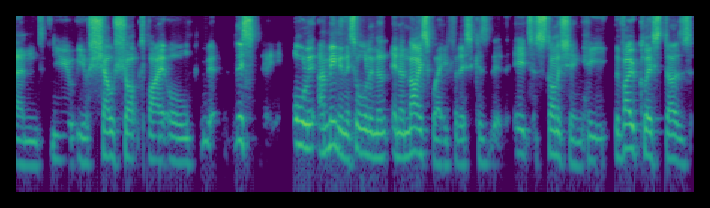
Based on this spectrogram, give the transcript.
and you you're shell shocked by it all this all i'm meaning this all in a, in a nice way for this because it, it's astonishing. He the vocalist does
